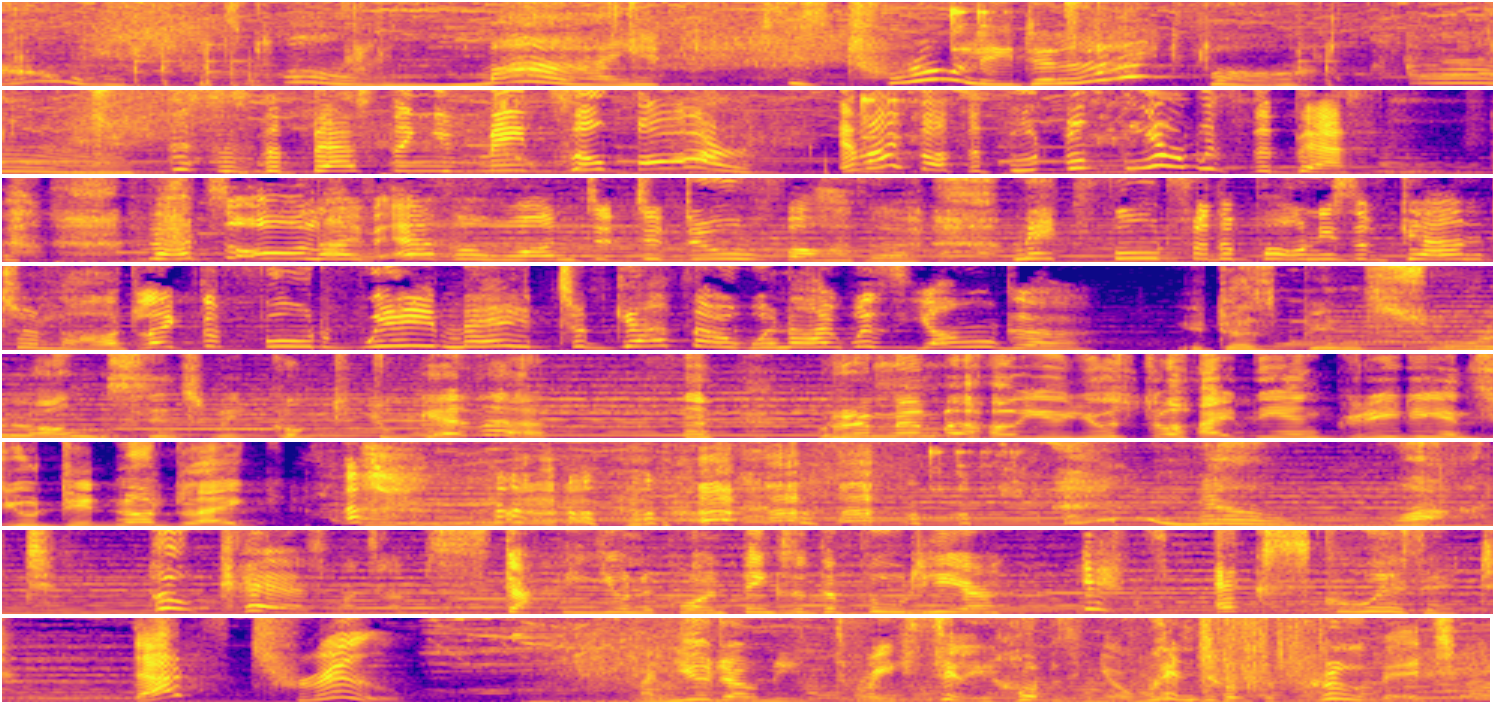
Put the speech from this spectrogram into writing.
Oh, oh my! This is truly delightful. Mmm, this is the best thing you've made so far. And I thought the food before was the best. That's all I've ever wanted to do, Father. Make food for the ponies of Canterlot, like the food we made together when I was younger. It has been so long since we cooked together. Remember how you used to hide the ingredients you did not like? No what? Who cares what some stuffy unicorn thinks of the food here? It's exquisite. That's true. And you don't need three silly hooves in your window to prove it.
